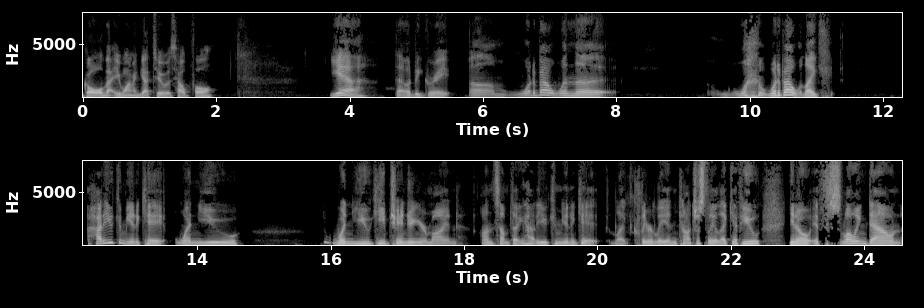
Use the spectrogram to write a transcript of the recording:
goal that you want to get to is helpful. Yeah, that would be great. Um, what about when the what, what about like how do you communicate when you when you keep changing your mind on something how do you communicate like clearly and consciously? Like if you you know if slowing down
